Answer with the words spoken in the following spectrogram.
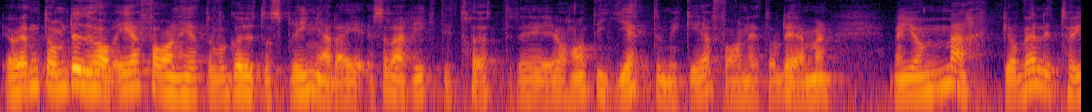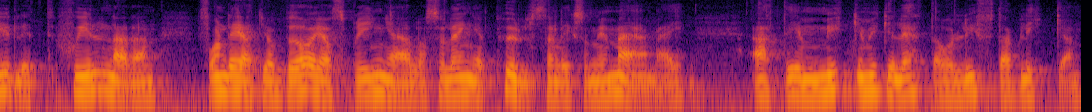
Jag vet inte om du har erfarenhet av att gå ut och springa dig sådär riktigt trött. Det, jag har inte jättemycket erfarenhet av det men, men jag märker väldigt tydligt skillnaden från det att jag börjar springa eller så länge pulsen liksom är med mig. Att det är mycket, mycket lättare att lyfta blicken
